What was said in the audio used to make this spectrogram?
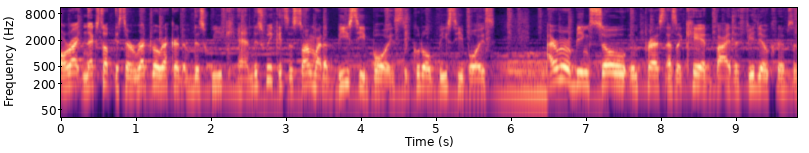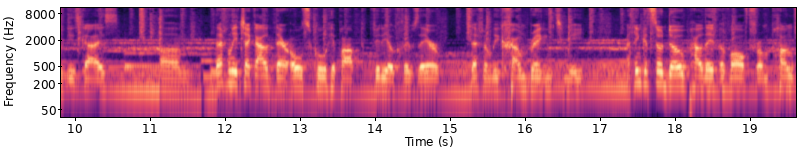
All right, next up is the retro record of this week, and this week it's a song by the Beastie Boys, the good old Beastie Boys. I remember being so impressed as a kid by the video clips of these guys. Um, definitely check out their old school hip hop video clips. They are definitely groundbreaking to me. I think it's so dope how they've evolved from punk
